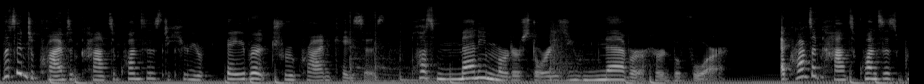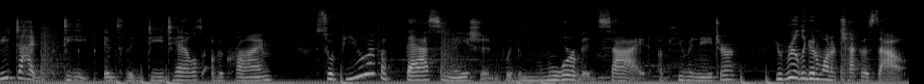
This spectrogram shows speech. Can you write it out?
Listen to Crimes and Consequences to hear your favorite true crime cases, plus many murder stories you've never heard before. At Crimes and Consequences, we dive deep into the details of the crime. So if you have a fascination with the morbid side of human nature, you're really going to want to check us out.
